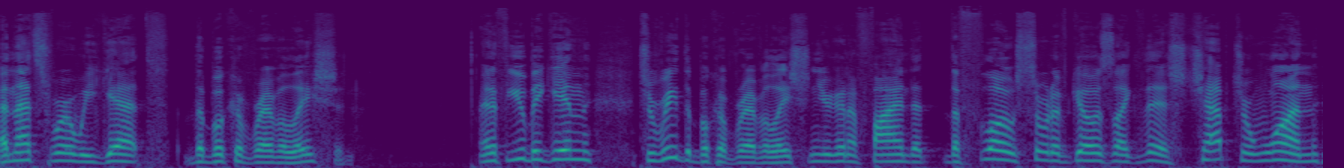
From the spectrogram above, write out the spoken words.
And that's where we get the book of Revelation. And if you begin to read the book of Revelation, you're going to find that the flow sort of goes like this. Chapter 1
